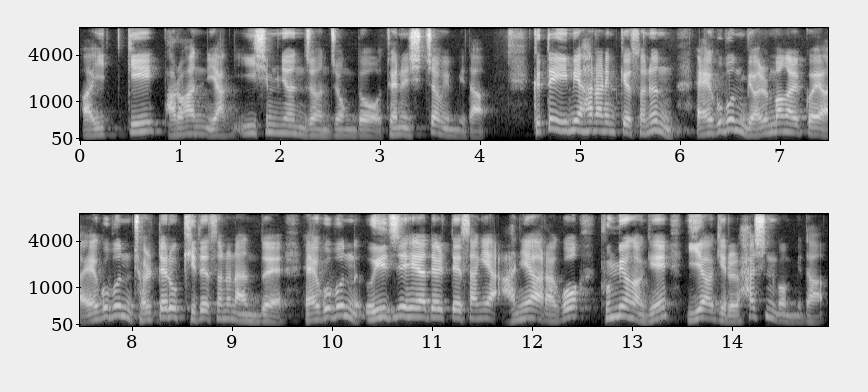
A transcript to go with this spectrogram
아, 있기 바로 한 약 20년 전 정도 되는 시점입니다. 그때 이미 하나님께서는 애굽은 멸망할 거야. 애굽은 절대로 기대서는 안 돼. 애굽은 의지해야 될 대상이 아니야라고 분명하게 이야기를 하신 겁니다.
